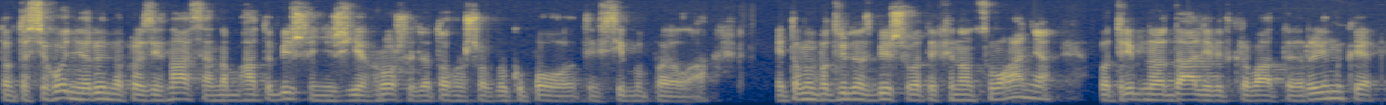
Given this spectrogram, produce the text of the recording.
Тобто сьогодні ринок розігнався набагато більше ніж є гроші для того, щоб викуповувати всі БПЛА. І тому потрібно збільшувати фінансування, потрібно далі відкривати ринки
